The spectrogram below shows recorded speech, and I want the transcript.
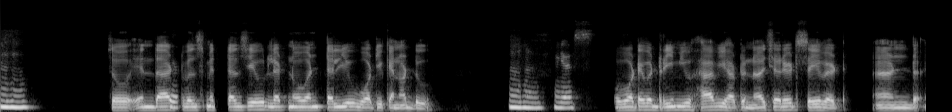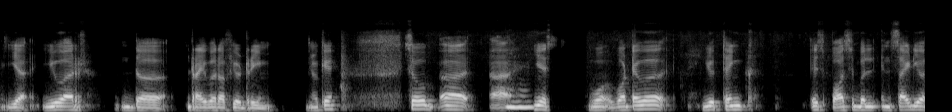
Mm-hmm. so in that will smith tells you let no one tell you what you cannot do Mm-hmm. Yes. whatever dream you have you have to nurture it save it and yeah you are the driver of your dream okay so uh, uh, Mhm. yes wha whatever you think is possible inside your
